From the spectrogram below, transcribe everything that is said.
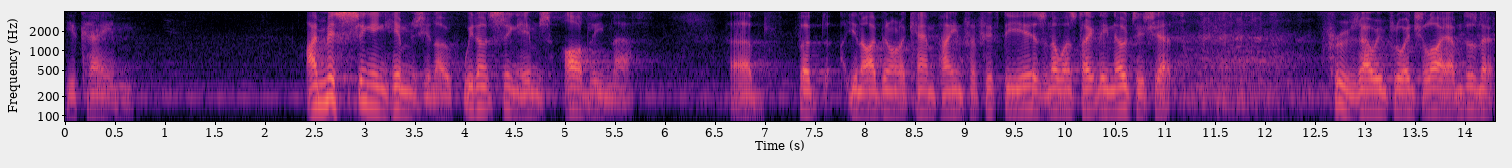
You came. I miss singing hymns, you know. We don't sing hymns hardly enough. Uh, but, you know, I've been on a campaign for 50 years and no one's taken any notice yet. Proves how influential I am, doesn't it?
